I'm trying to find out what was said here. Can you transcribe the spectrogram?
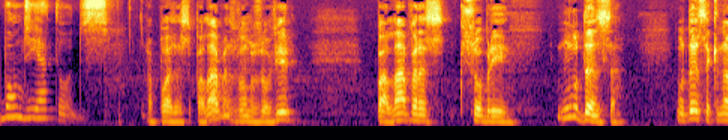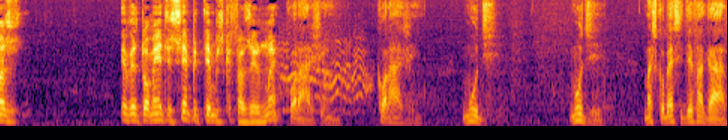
Bom dia a todos. Após as palavras, vamos ouvir palavras sobre mudança. Mudança que nós eventualmente sempre temos que fazer, não é? Coragem, coragem. Mude, mude, mas comece devagar,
